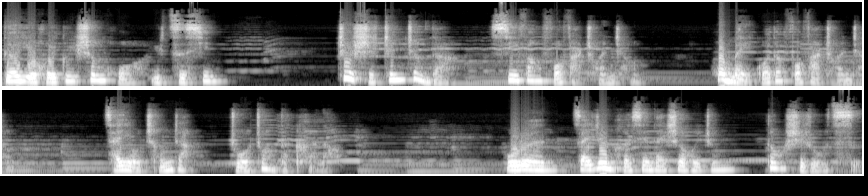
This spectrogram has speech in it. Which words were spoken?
得以回归生活与自心。这是真正的西方佛法传承，或美国的佛法传承，才有成长茁壮的可能。无论在任何现代社会中都是如此。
